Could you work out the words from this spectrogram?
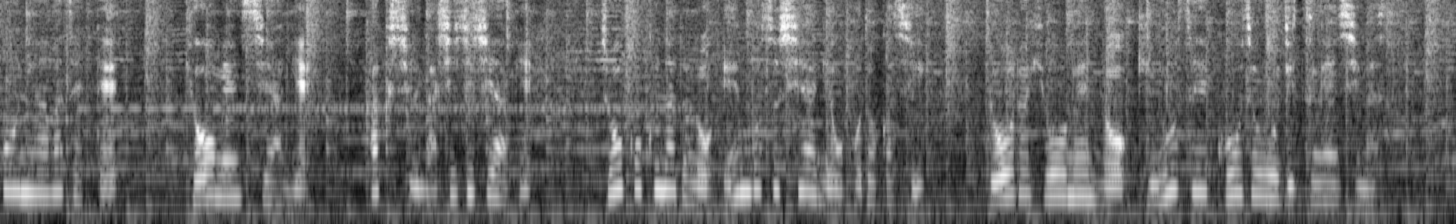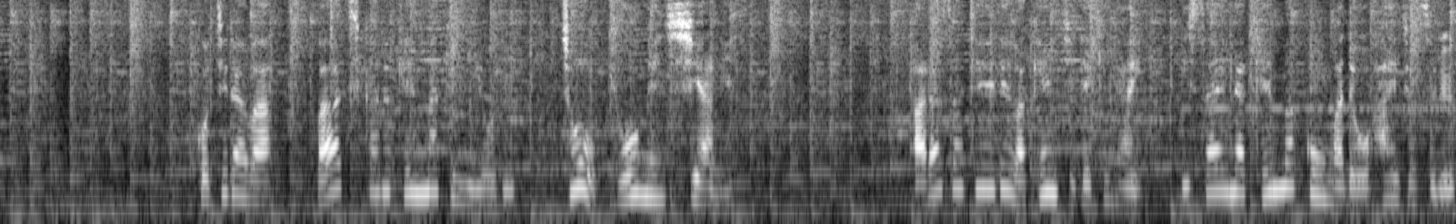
望に合わせて表面仕上げ各種なし地仕上げ彫刻などのエンボス仕上げを施しロール表面の機能性向上を実現します。こちらはバーチカル研磨機による超表面仕上げ。粗さ系では検知できない微細な研磨痕までを排除する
